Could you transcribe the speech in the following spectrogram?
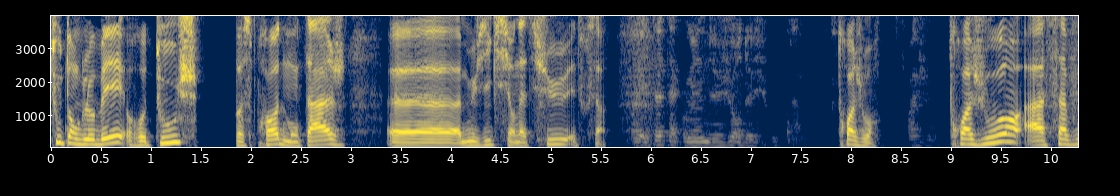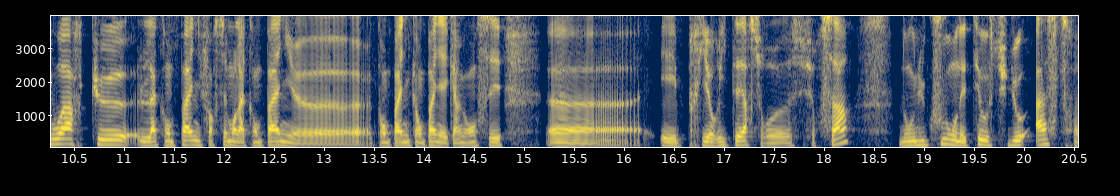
Tout englobé, retouche, post-prod, montage, euh, musique s'il y en a dessus et tout ça. Et toi, t'as combien de jours de shoot Trois jours. Trois jours. à savoir que la campagne, forcément la campagne, euh, campagne, campagne avec un grand C, euh, est prioritaire sur, sur ça. Donc du coup, on était au studio Astre,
